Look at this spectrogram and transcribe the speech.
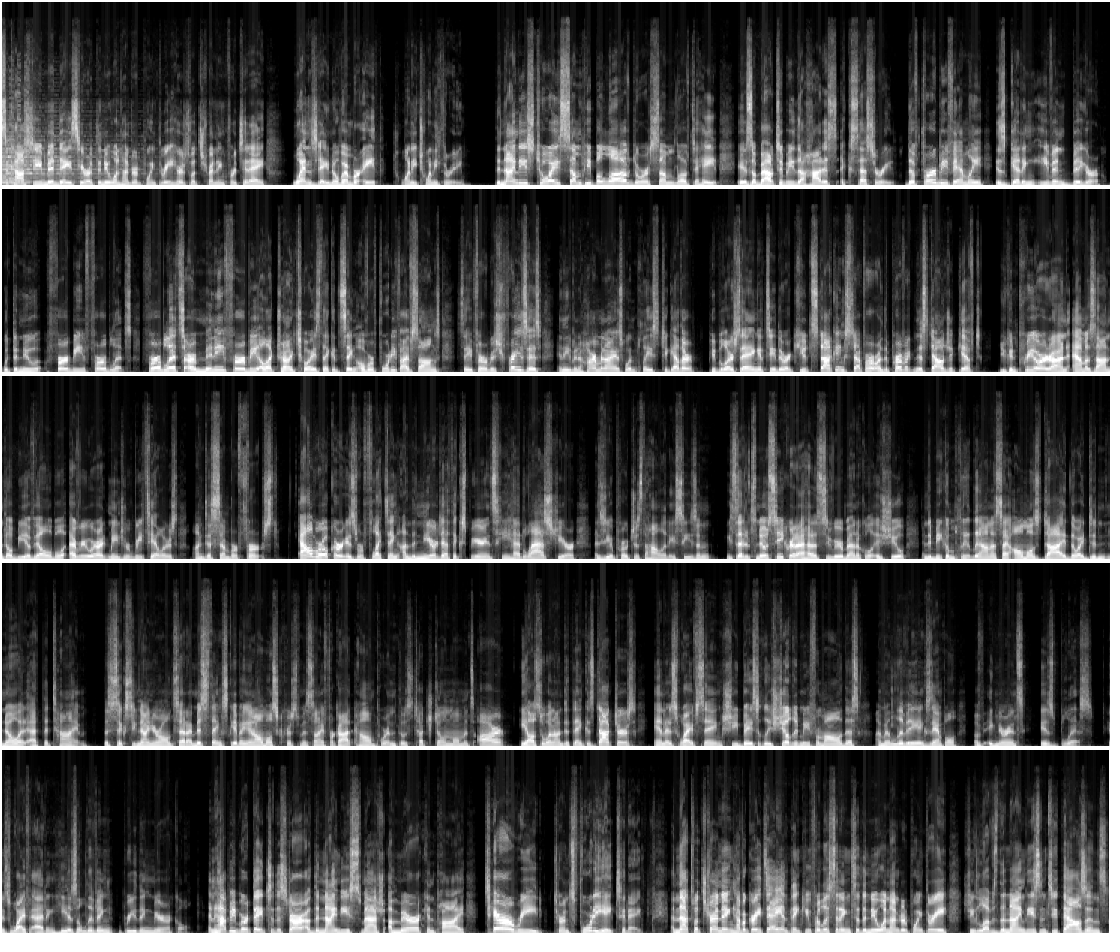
Lisa Costi, middays here at the new 100.3. Here's what's trending for today, Wednesday, November 8th, 2023. The 90s toy some people loved or some love to hate is about to be the hottest accessory. The Furby family is getting even bigger with the new Furby Furblets. Furblets are mini Furby electronic toys that can sing over 45 songs, say Furbish phrases, and even harmonize when placed together. People are saying it's either a cute stocking stuffer or the perfect nostalgic gift. You can pre order on Amazon. They'll be available everywhere at major retailers on December 1st. Al Roker is reflecting on the near death experience he had last year as he approaches the holiday season. He said, It's no secret I had a severe medical issue, and to be completely honest, I almost died, though I didn't know it at the time. The 69 year old said, I missed Thanksgiving and almost Christmas, and I forgot how important those touchstone moments are. He also went on to thank his doctors and his wife, saying, She basically shielded me from all of this. I'm a living example of ignorance is bliss. His wife adding, He is a living, breathing miracle. And happy birthday to the star of the 90s smash American Pie, Tara Reid, turns 48 today. And that's what's trending. Have a great day, and thank you for listening to the new 100.3. She loves the 90s and 2000s.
